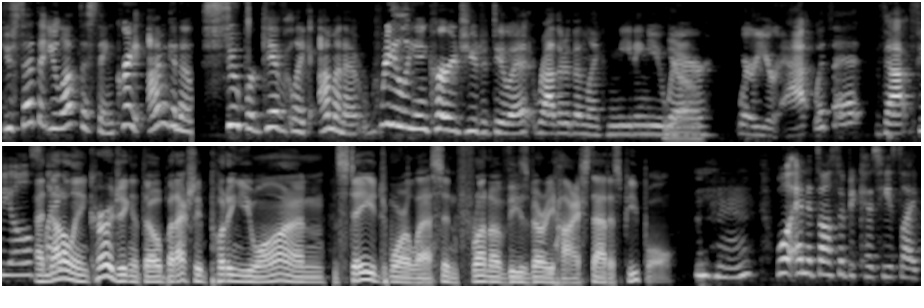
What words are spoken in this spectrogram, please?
you said that you love this thing great i'm gonna super give like i'm gonna really encourage you to do it rather than like meeting you Yeah. where where you're at with it that feels and like not only encouraging it though but actually putting you on stage more or less in front of these very high status people hmm Well, and it's also because he's like,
